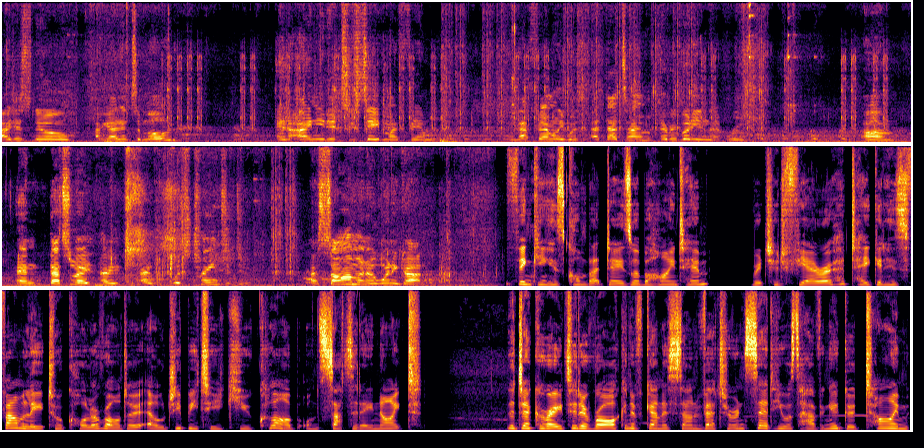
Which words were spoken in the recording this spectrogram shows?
I just know I got into mode and I needed to save my family. And that family was, at that time, everybody in that room. Um, and that's what I, I, I was trained to do. I saw him and I went and got him. Thinking his combat days were behind him, Richard Fierro had taken his family to a Colorado LGBTQ club on Saturday night. The decorated Iraq and Afghanistan veteran said he was having a good time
